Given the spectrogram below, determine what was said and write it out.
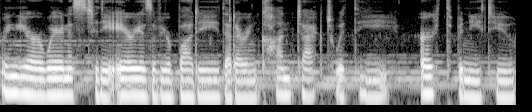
Bring your awareness to the areas of your body that are in contact with the earth beneath you.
